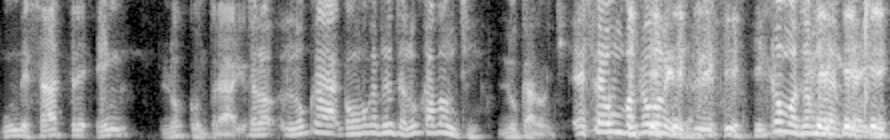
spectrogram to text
un desastre en los contrarios. Pero Luca, ¿cómo fue que tú dijiste? Luca Donchi. Luka Doncic. Ese es un basquetbolista. Sí. ¿Y cómo se una estrella?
